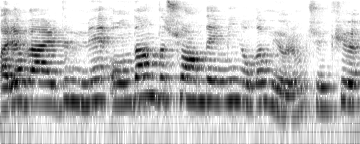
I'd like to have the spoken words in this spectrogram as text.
ara verdim mi ondan da şu anda emin olamıyorum. Çünkü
